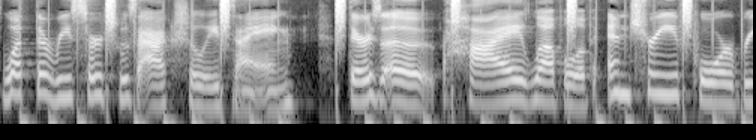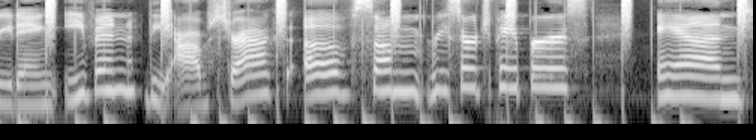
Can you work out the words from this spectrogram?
what the research was actually saying. There's a high level of entry for reading even the abstract of some research papers. And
